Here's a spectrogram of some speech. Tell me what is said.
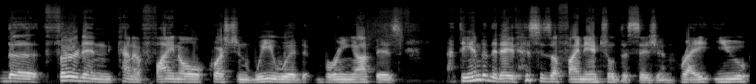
the third and kind of final question we would bring up is at the end of the day this is a financial decision right you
